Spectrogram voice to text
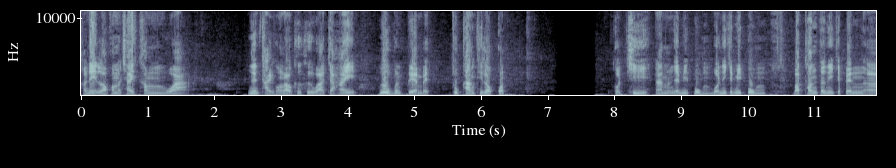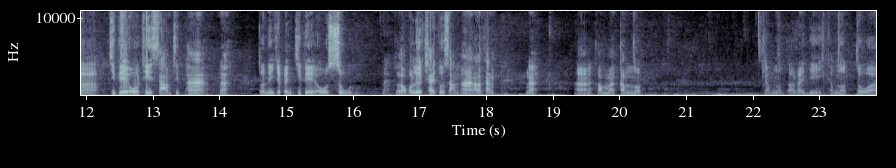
คราวนี้เราก็มาใช้คำว่าเงื่อนไขของเราคือคือว่าจะให้รูปมันเปลี่ยนไปทุกครั้งที่เรากด กดคีย์นะ มันจะมีปุ่ม บนนี้จะมีปุ่มบัตทอนตัวนี้จะเป็นอ่า GPIO ที่ 35 นะ ตัวนี้จะเป็น GPIO 0นะ เราก็เลือกใช้ตัว 35ก็แล้วกันนะ อ่า ก็มากำหนดกำหนดอะไรดีกำหนดตัว อ่า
